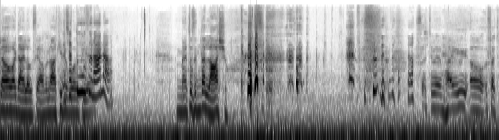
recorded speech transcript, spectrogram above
love a dialogue से आप राखी जो अच्छा तू सुना ना। मैं तो ज़िंदा लाश हूँ। सच में भाई सच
